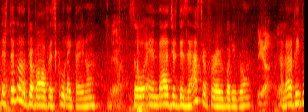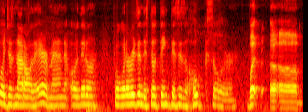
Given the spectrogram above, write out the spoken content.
they're still gonna drop them off at school like that, you know. Yeah, So and that's just disaster for everybody, bro. yeah, A lot of people are just not all there, man, or they don't, for whatever reason, they still think this is a hoax or. But uh, um,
